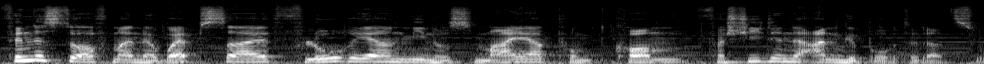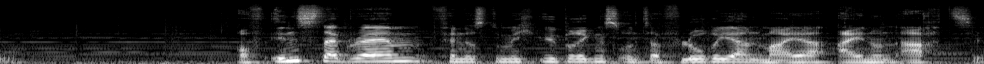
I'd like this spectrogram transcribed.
findest du auf meiner Website florian-meier.com verschiedene Angebote dazu. Auf Instagram findest du mich übrigens unter florianmeier81,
